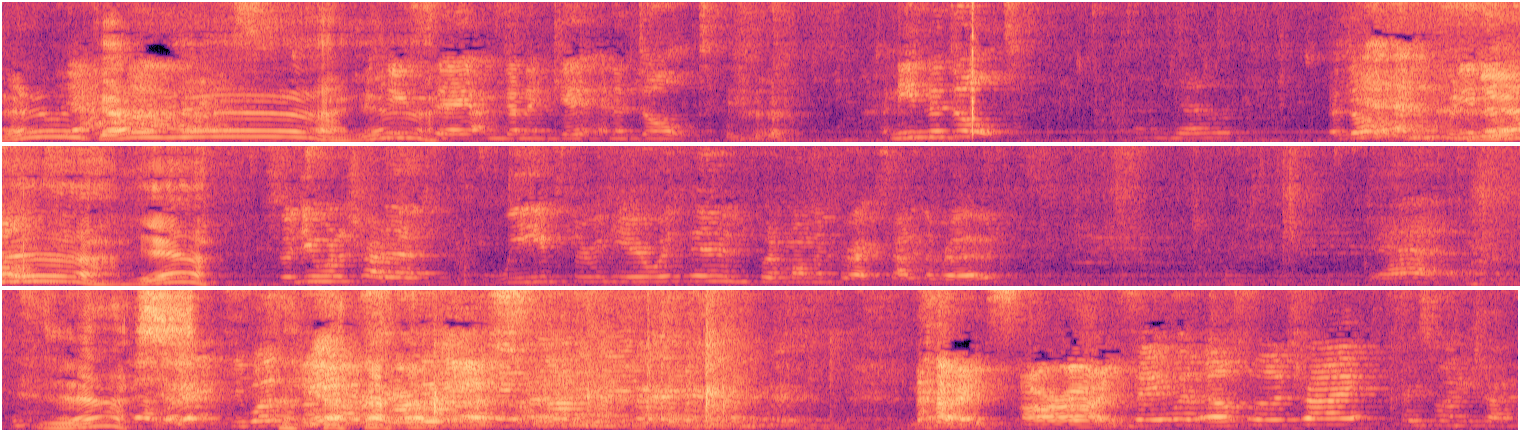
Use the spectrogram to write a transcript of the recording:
There we Yes. go. Yeah, yeah. You say, I'm gonna get an adult. I need an adult. Adult. Yeah. We need an adult. Yeah, yeah. So do you want to try to weave through here with him and put him on the correct side of the road? Yeah. Yes. He wasn't Nice, alright. Say what else want to try? Chris, why don't you try?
